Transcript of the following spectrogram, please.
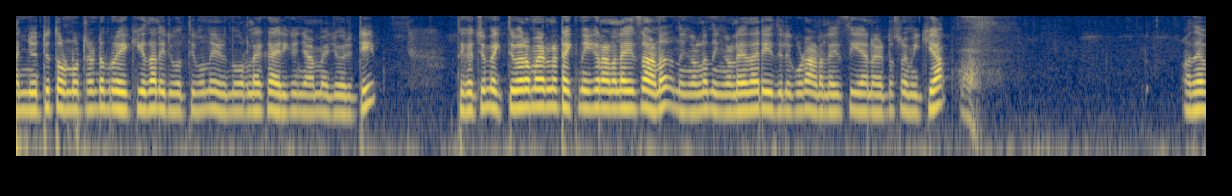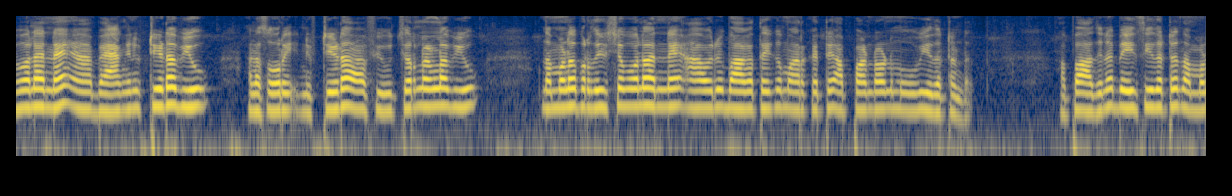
അഞ്ഞൂറ്റി തൊണ്ണൂറ്റി രണ്ട് ബ്രേക്ക് ചെയ്താൽ ഇരുപത്തിമൂന്ന് എഴുന്നൂറിലേക്കായിരിക്കും ഞാൻ മെജോറിറ്റി തികച്ചും വ്യക്തിപരമായിട്ടുള്ള ടെക്നിക്കൽ അനലൈസ് ആണ്. നിങ്ങൾ നിങ്ങളുടേതായ രീതിയിൽ കൂടെ അനലൈസ് ചെയ്യാനായിട്ട് ശ്രമിക്കുക. അതേപോലെ തന്നെ ബാങ്ക് നിഫ്റ്റിയുടെ വ്യൂ അല്ല സോറി നിഫ്റ്റിയുടെ ഫ്യൂച്ചറിലുള്ള വ്യൂ നമ്മൾ പ്രതീക്ഷിച്ച പോലെ തന്നെ ആ ഒരു ഭാഗത്തേക്ക് market up and down move ചെയ്തിട്ടുണ്ട്. അപ്പോൾ അതിനെ ബേസ് ചെയ്തിട്ട് നമ്മൾ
